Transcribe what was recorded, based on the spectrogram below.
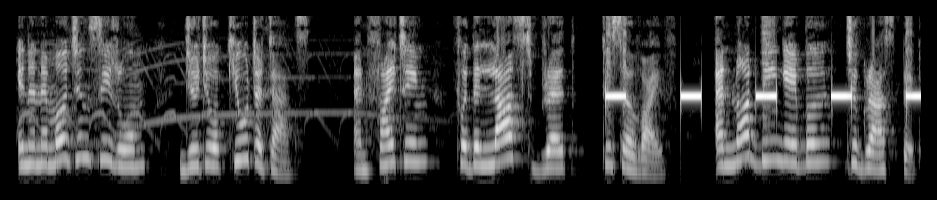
in an emergency room due to acute attacks and fighting for the last breath to survive and not being able to grasp it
